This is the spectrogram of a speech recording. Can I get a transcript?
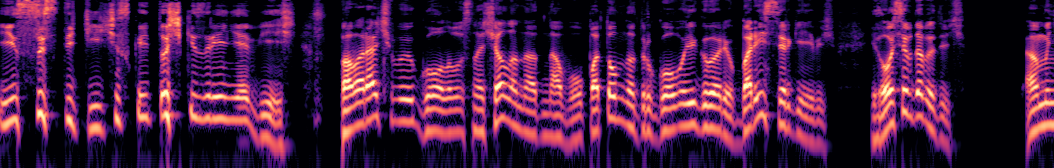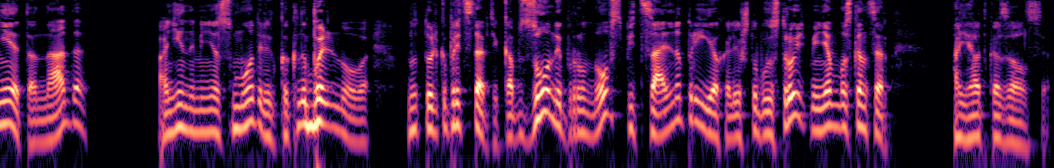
и с эстетической точки зрения вещь. Поворачиваю голову сначала на одного, потом на другого и говорю, Борис Сергеевич, Иосиф Давыдович, а мне это надо? Они на меня смотрят, как на больного. Ну, только представьте, Кобзон и Брунов специально приехали, чтобы устроить меня в Москонцерт. А я отказался.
